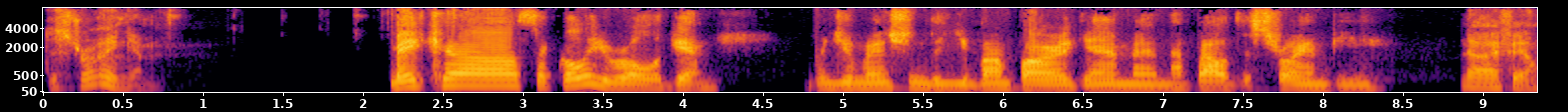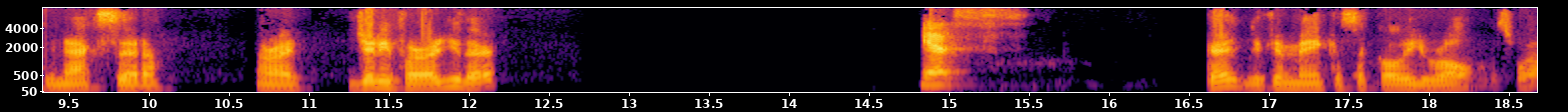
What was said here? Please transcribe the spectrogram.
destroying him. Make a psychology roll again. When you mentioned the vampire again and about destroying the No, I fail. Inaxeta. All right. Jennifer, are you there? Yes. Okay, you can make a psychology roll as well.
